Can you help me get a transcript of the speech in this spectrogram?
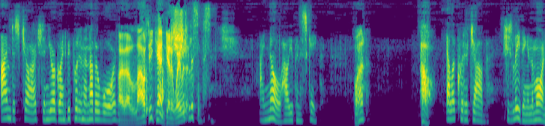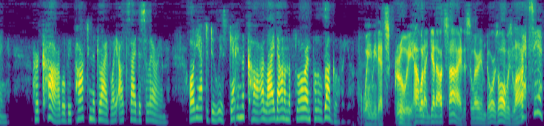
I'm discharged, and you're going to be put in another ward. By the louse, he can't get away Shh, with it. Listen, listen. Shh. I know how you can escape. What? How? Ella quit her job. She's leaving in the morning. Her car will be parked in the driveway outside the solarium. All you have to do is get in the car, lie down on the floor, and pull a rug over you. Oh, Amy, that's screwy. How would I get outside? The solarium door is always locked. That's it.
